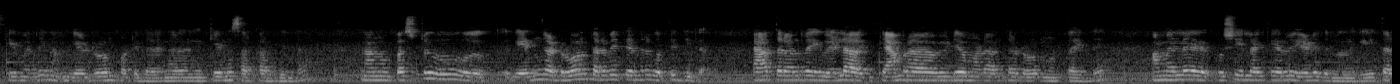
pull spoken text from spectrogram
ಸ್ಕೀಮಲ್ಲಿ ನಮಗೆ ಡ್ರೋನ್ ಕೊಟ್ಟಿದ್ದಾರೆ ಕೇಂದ್ರ ಸರ್ಕಾರದಿಂದ. ನಾನು ಫಸ್ಟು ಹೆಂಗೆ ಡ್ರೋನ್ ತರಬೇತಿ ಅಂದರೆ ಗೊತ್ತಿದ್ದಿಲ್ಲ. ಯಾವ ಥರ ಅಂದರೆ ಇವೆಲ್ಲ ಕ್ಯಾಮ್ರಾ ವಿಡಿಯೋ ಮಾಡೋ ಅಂಥ ಡ್ರೋನ್ ನೋಡ್ತಾ ಇದ್ದೆ. ಆಮೇಲೆ ಕೃಷಿ ಇಲಾಖೆಯವರು ಹೇಳಿದರು ನನಗೆ ಈ ಥರ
